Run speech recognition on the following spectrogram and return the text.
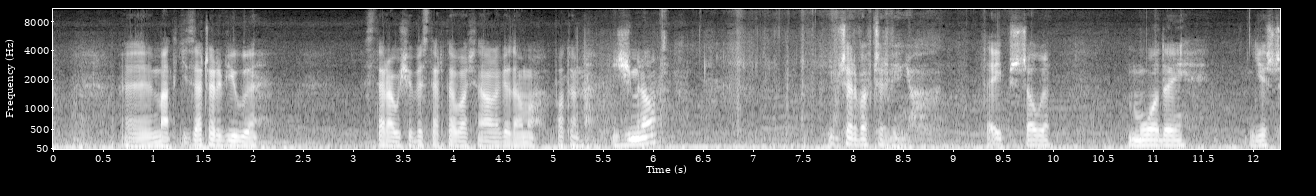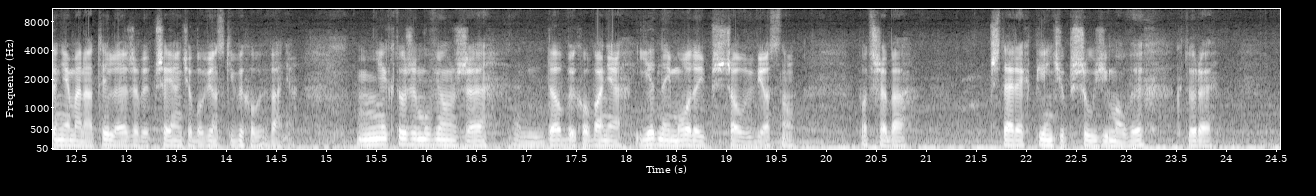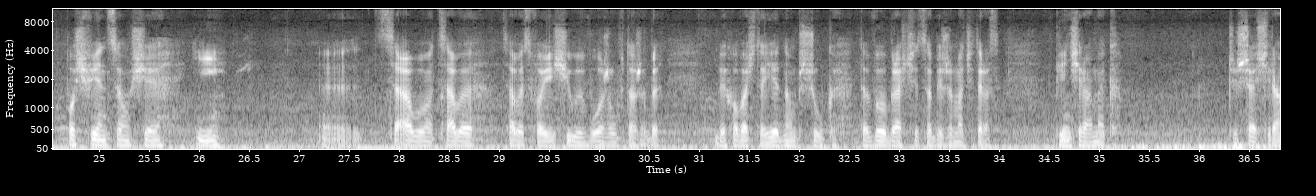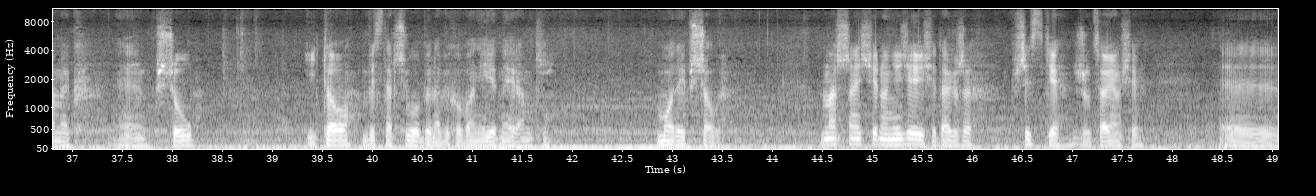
matki zaczerwiły, starały się wystartować, no ale wiadomo, potem zimno. i przerwa w czerwieniu. Tej pszczoły młodej jeszcze nie ma na tyle, żeby przejąć obowiązki wychowywania. Niektórzy mówią, że do wychowania jednej młodej pszczoły wiosną potrzeba 4-5 pszczół zimowych, które poświęcą się i e, całe, całe, całe swoje siły włożą w to, żeby wychować tę jedną pszczółkę. To wyobraźcie sobie, że macie teraz 5 ramek czy 6 ramek e, pszczół i to wystarczyłoby na wychowanie jednej ramki młodej pszczoły. Na szczęście no nie dzieje się tak, że wszystkie rzucają się e,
